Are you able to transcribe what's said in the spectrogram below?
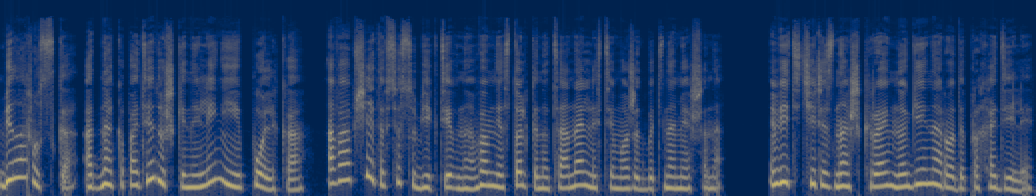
«Белоруска, однако по дедушкиной линии полька. А вообще это все субъективно, во мне столько национальностей может быть намешано. Ведь через наш край многие народы проходили.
